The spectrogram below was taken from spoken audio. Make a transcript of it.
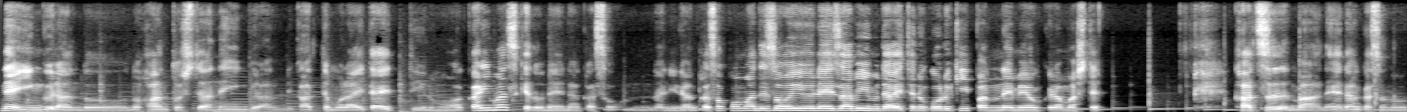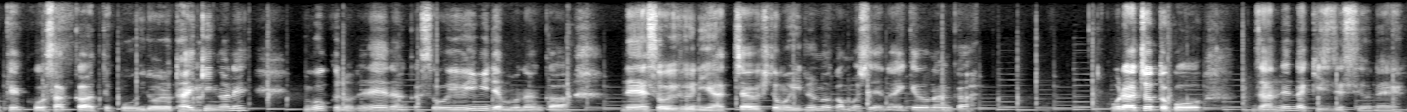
ね、イングランドのファンとしてはね、イングランドに勝ってもらいたいっていうのも分かりますけどね、なんかそんなになんかそこまでそういうレーザービームで相手のゴールキーパーのね、目をくらまして、かつ、まあね、なんかその結構サッカーってこういろいろ大金がね、動くのでね、なんかそういう意味でもなんかね、そういう風にやっちゃう人もいるのかもしれないけど、なんか、これはちょっとこう、残念な記事ですよね。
